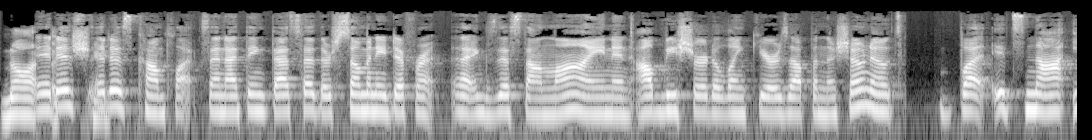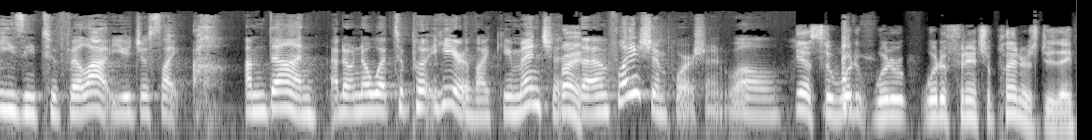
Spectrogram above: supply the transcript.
Not it is. Chance. It is complex, and I think that said, There's so many different that exist online, and I'll be sure to link yours up in the show notes but it's not easy to fill out. You're just like, oh, I'm done. I don't know what to put here. Like you mentioned, right. the inflation portion. Well, yeah. So what what do, what do financial planners do? They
